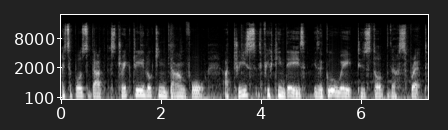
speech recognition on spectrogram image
I suppose that strictly locking down for at least 15 days is a good way to stop the spread.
